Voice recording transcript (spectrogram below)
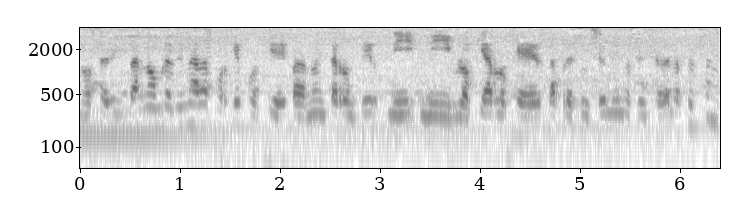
no se dictan nombres ni nada. ¿Por qué? Porque para no interrumpir ni, ni bloquear lo que es la presunción de inocencia de las personas.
